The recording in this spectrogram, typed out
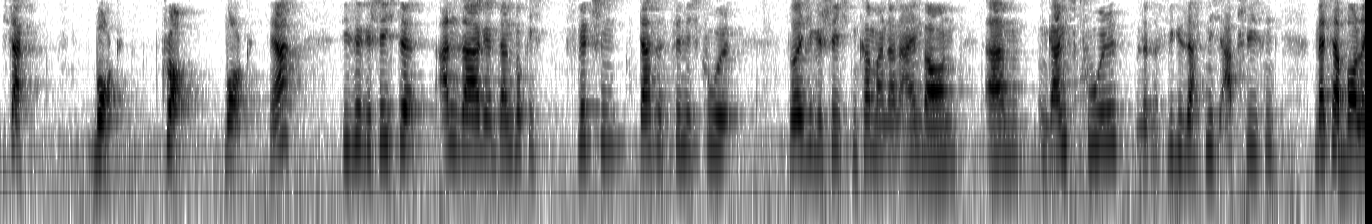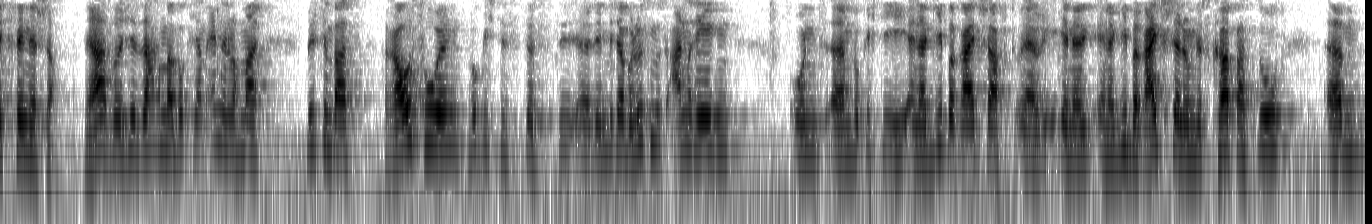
ich sage, walk, crawl, walk. Ja? Diese Geschichte, Ansage, dann wirklich switchen, das ist ziemlich cool. Solche Geschichten kann man dann einbauen. Ähm, und ganz cool, und das ist wie gesagt nicht abschließend, Metabolic Finisher. Ja, solche Sachen mal wirklich am Ende nochmal ein bisschen was rausholen, wirklich das, das, äh, den Metabolismus anregen und ähm, wirklich die Energiebereitschaft oder Energiebereitstellung des Körpers so ähm,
